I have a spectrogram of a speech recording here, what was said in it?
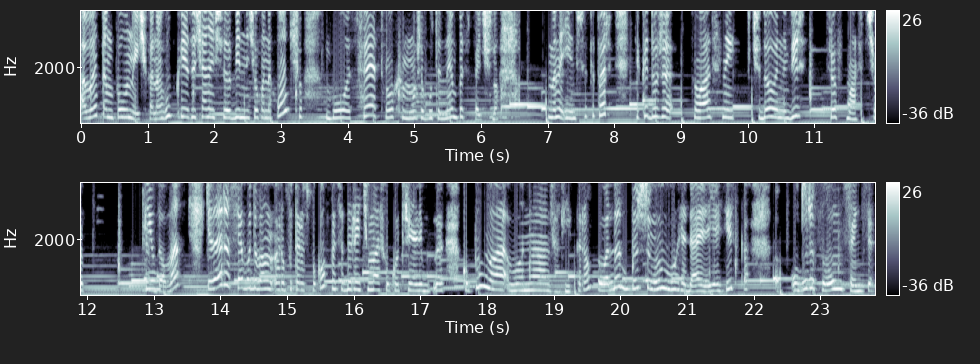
але там полуничка. На губки я, звичайно, собі нічого не хочу, бо це трохи може бути небезпечно. У мене інше тепер, який дуже класний, чудовий набір трьох масочок. Я вдома. І зараз я буду вам робити розпаковку. Це, до речі, маску, яку я е, купила, вона з глітером. Вона дуже мило виглядає. Я зірка у дуже філовому сенсі.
